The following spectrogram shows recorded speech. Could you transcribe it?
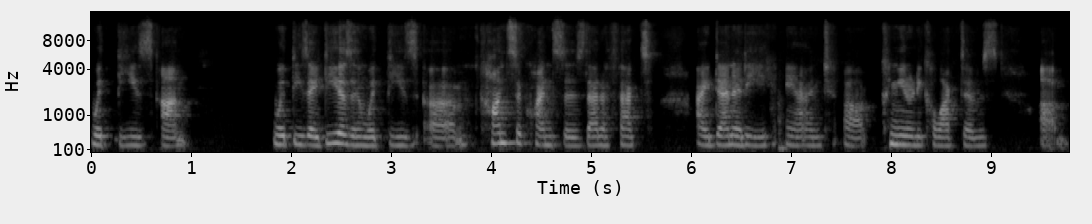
with these um, with these ideas and with these um, consequences that affect identity and uh, community collectives um,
